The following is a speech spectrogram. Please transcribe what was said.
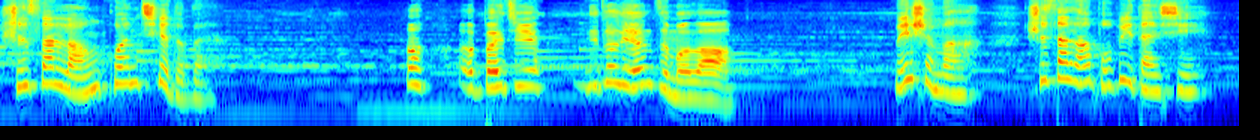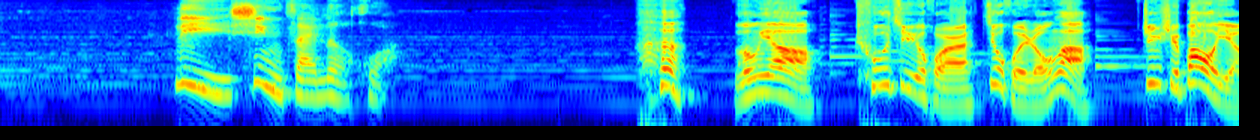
十三郎关切地问。啊，白姬，你的脸怎么了？没什么，十三郎不必担心。丽幸灾乐祸。哼，龙耀，出去一会儿就毁容了，真是报应。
